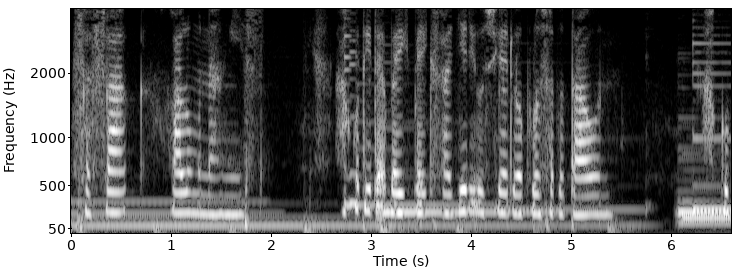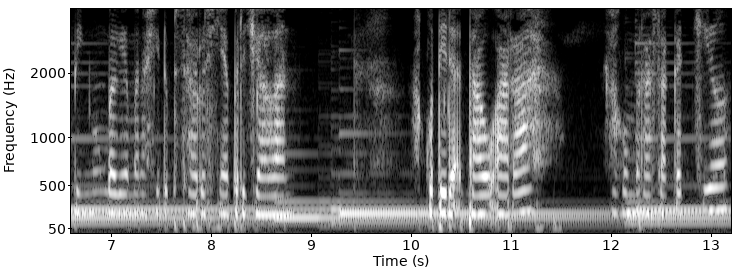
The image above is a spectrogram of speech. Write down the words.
sesak, lalu menangis. Aku tidak baik-baik saja di usia 21 tahun. Aku bingung bagaimana hidup seharusnya berjalan. Aku tidak tahu arah, aku merasa kecil,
